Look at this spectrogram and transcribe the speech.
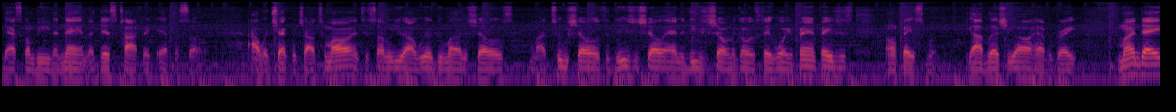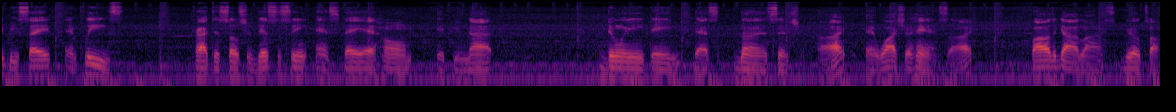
That's going to be the name of this topic episode. I will check with y'all tomorrow. And to some of you, I will do my other shows, my two shows, the Deezy Show and the Deezy Show on the Golden State Warrior fan pages on Facebook. God bless you all. Have a great Monday. Be safe. And please practice social distancing and stay at home if you're not doing anything that's non-essential. All right? And wash your hands. All right? Follow the guidelines. Real talk.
